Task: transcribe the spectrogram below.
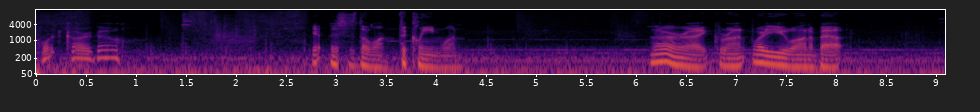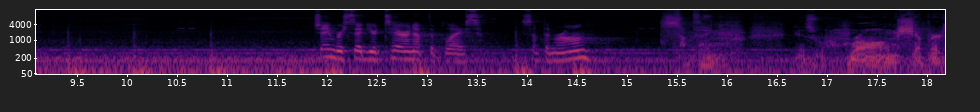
port cargo? Yep, this is the one. The clean one. Alright, Grunt, what are you on about? Chambers said you're tearing up the place. Something wrong? Something is wrong, Shepard.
